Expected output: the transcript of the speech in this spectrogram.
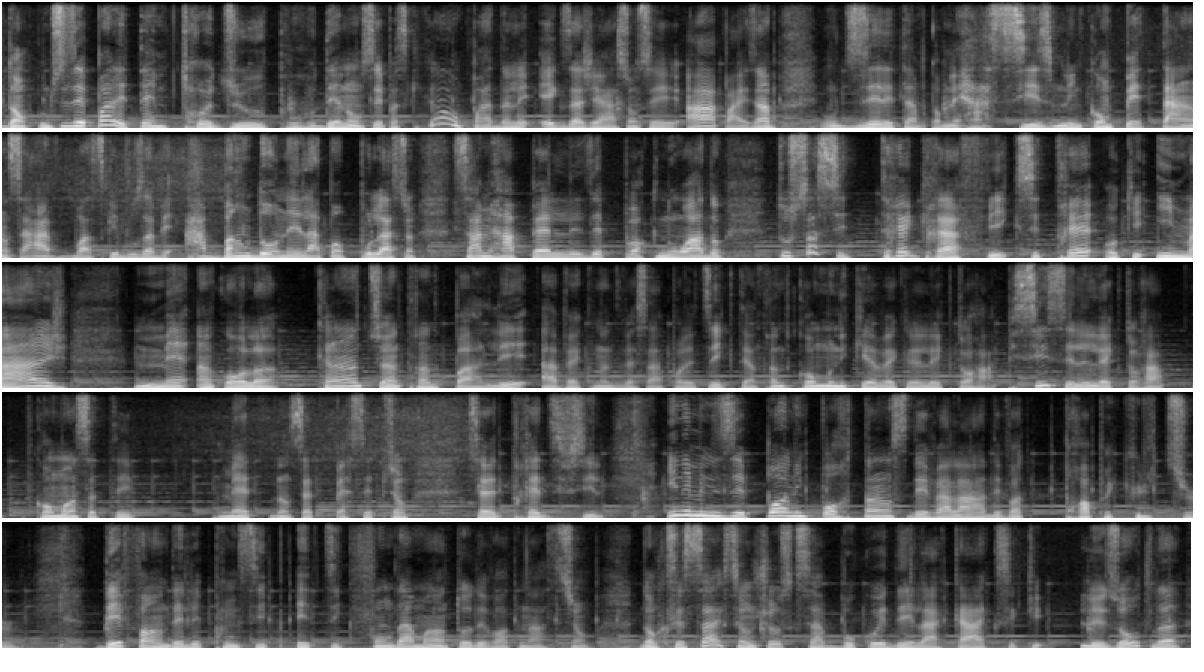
Donc, n'utilisez pas les thèmes trop durs pour dénoncer parce que quand on parle dans les exagérations, c'est, ah, par exemple, on disait des termes comme le racisme, l'incompétence, ah, parce que vous avez abandonné la population. Ça me rappelle les époques noires donc, tout ça, c'est très graphique, c'est très, OK, image, mais encore là, quand tu es en train de parler avec un adversaire politique, tu es en train de communiquer avec l'électorat. Puis si c'est l'électorat commence à te mettre dans cette perception, ça va être très difficile. Inimanisez pas l'importance des valeurs de votre propre culture. Défendez les principes éthiques fondamentaux de votre nation. Donc c'est ça, c'est une chose qui ça a beaucoup aidé la CAQ, c'est que les autres, là,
